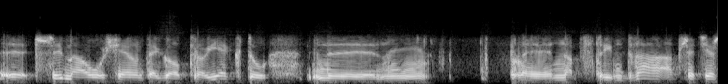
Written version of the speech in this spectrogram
y, trzymał się tego projektu y, Nord Stream 2, a przecież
